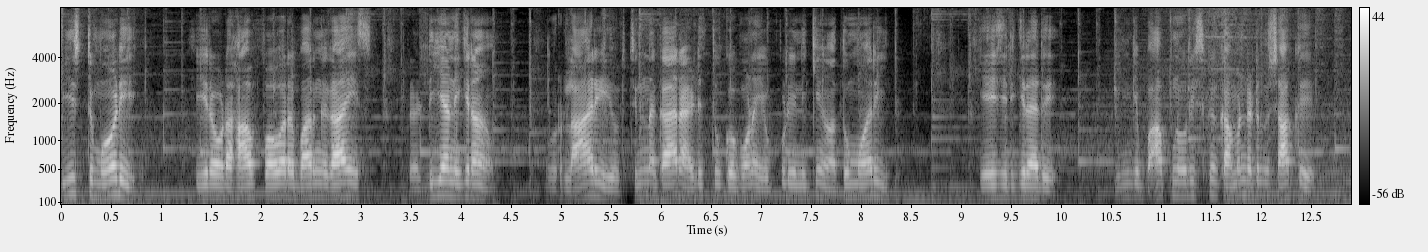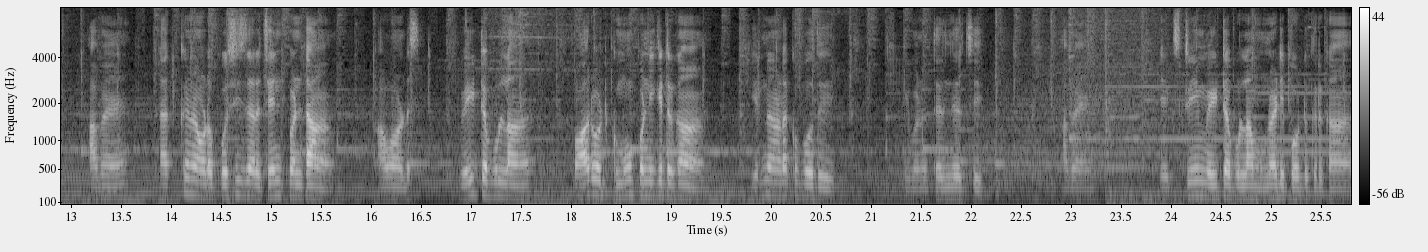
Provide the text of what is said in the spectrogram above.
beast mode. ஹீரோட ஹாஃப் பவரை பாருங்கள் காய்ஸ் ரெடியாக நிற்கிறான் ஒரு லாரி ஒரு சின்ன காரை அடித்து தூக்க போனால் எப்படி நிற்கும் அது மாதிரி. கேஜ் இருக்கிறாரு. இங்கே பாப் நோரிஸ்க்கும் கமெண்டட்டுக்கும் ஷாக்கு அவன் டக்குன்னு அவனோட பொசிஷரை சேஞ்ச் பண்ணிட்டான். அவனோட வெயிட்டை ஃபுல்லாக ஃபார்வர்டுக்கு மூவ் பண்ணிக்கிட்டு இருக்கான். என்ன நடக்க போகுது? இவனுக்கு தெரிஞ்சிருச்சு. அவன் எக்ஸ்ட்ரீம் வெயிட்டை ஃபுல்லாக முன்னாடி போட்டுக்கிருக்கான்.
